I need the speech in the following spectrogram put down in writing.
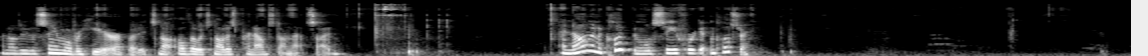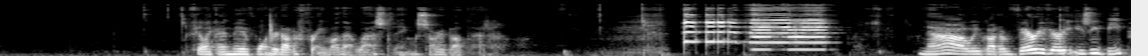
And I'll do the same over here, but it's not, although it's not as pronounced on that side. And now I'm going to clip and we'll see if we're getting closer. I feel like I may have wandered out of frame on that last thing. Sorry about that. Now we've got a very, very easy beep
